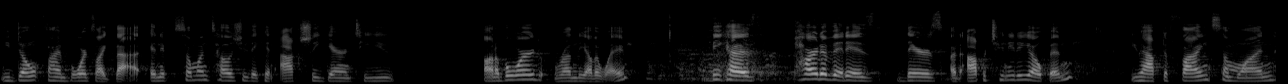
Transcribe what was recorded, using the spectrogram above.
You don't find boards like that. And if someone tells you they can actually guarantee you on a board, run the other way. because part of it is there's an opportunity open. You have to find someone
